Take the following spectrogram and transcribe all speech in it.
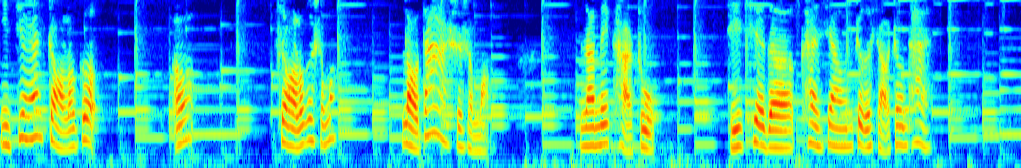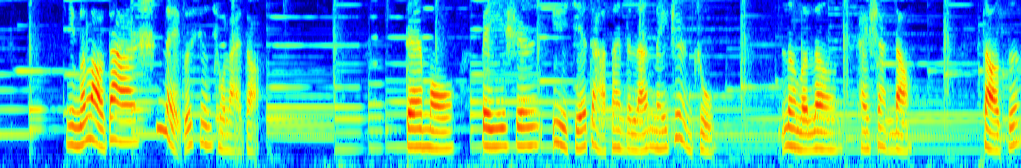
你竟然找了个……呃，找了个什么？老大是什么？”蓝莓卡住，急切地看向这个小正太。你们老大是哪个星球来的？demo 被一身御姐打扮的蓝莓镇住，愣了愣，才善道：“嫂子，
